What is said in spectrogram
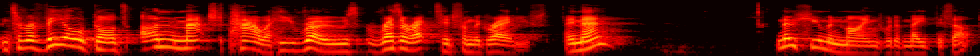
and to reveal God's unmatched power, he rose resurrected from the grave. Amen? No human mind would have made this up.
